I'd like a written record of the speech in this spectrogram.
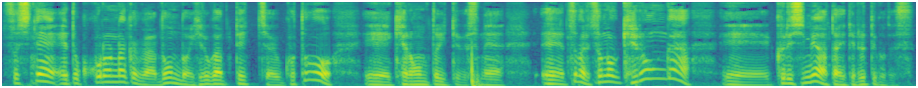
そして、えっと、心の中がどんどん広がっていっちゃうことを、えー、ケロンと言ってですね、えー、つまりそのケロンが、えー、苦しみを与えてるってことです。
